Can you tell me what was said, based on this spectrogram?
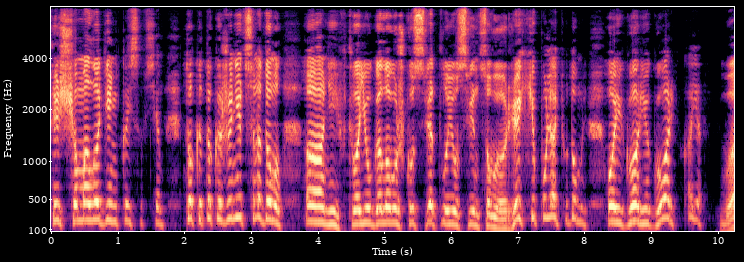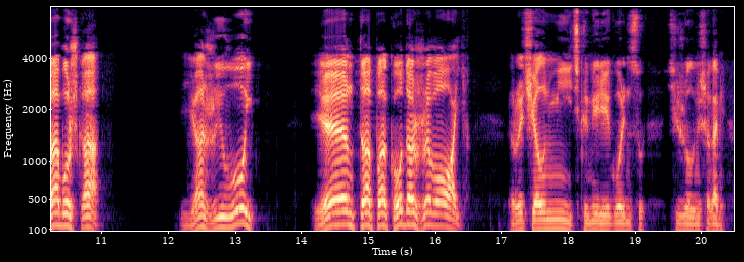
Ты еще молоденькой совсем, только-только жениться надумал, а они в твою головушку светлую свинцовую орехи пулять удумали. Ой, горе горькое! Бабушка! Я живой! Ента покуда живой! — рычал Митька, меряя горницу тяжелыми шагами. —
